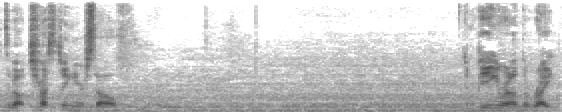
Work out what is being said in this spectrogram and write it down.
It's about trusting yourself and being around the right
